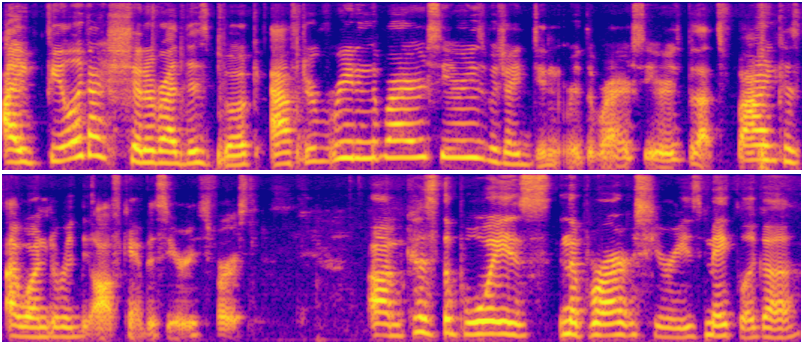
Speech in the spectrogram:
I feel like I should have read this book after reading the Briar series, which I didn't read the Briar series, but that's fine because I wanted to read the off campus series first. Um, because the boys in the Briar series make like a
